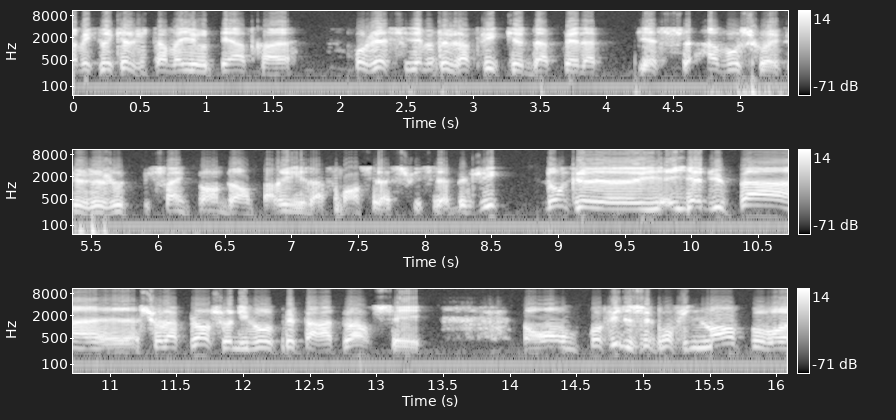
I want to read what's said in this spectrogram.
avec lequel j'ai travaillé au théâtre, projet cinématographique d'après la pièce À vos souhaits que je joue depuis 5 ans dans Paris, la France, et la Suisse et la Belgique. Donc, il y a du pain sur la planche au niveau préparatoire. C'est on profite de ce confinement pour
